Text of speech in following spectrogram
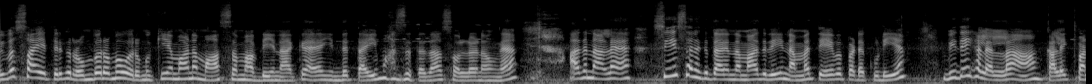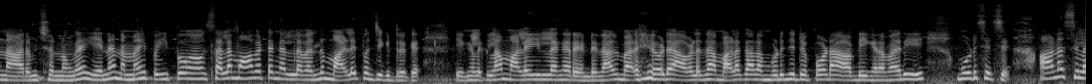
விவசாயத்திற்கு ரொம்ப ரொம்ப ஒரு முக்கியமான மாதம் அப்படின்னாக்க இந்த தை மாதத்தை தான் சொல்லணுங்க. அதனால் சீசனுக்கு தகுந்த மாதிரி நம்ம தேவைப்படக்கூடிய விதைகளெல்லாம் கலெக்ட் பண்ண ஆரம்பிச்சிடணுங்க. ஏன்னா நம்ம இப்போ இப்போ சில மாவட்டங்களில் வந்து மழை பெஞ்சிக்கிட்டு இருக்கு. எங்களுக்கெல்லாம் மழை இல்லைங்க. ரெண்டு நாள் மழையோட அவ்வளோதான் மழை காலம் முடிஞ்சிட்டு போடா அப்படிங்கிற மாதிரி முடி முடிச்சிச்சு ஆனால் சில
